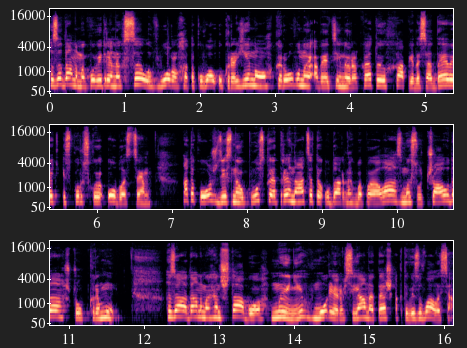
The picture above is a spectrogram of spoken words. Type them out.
За даними повітряних сил, ворог атакував Україну керованою авіаційною ракетою Х-59 із Курської області, а також здійснив пуски 13 ударних БПЛА з мису Чауда, що в Криму. За даними генштабу, нині в морі росіяни теж активізувалися.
